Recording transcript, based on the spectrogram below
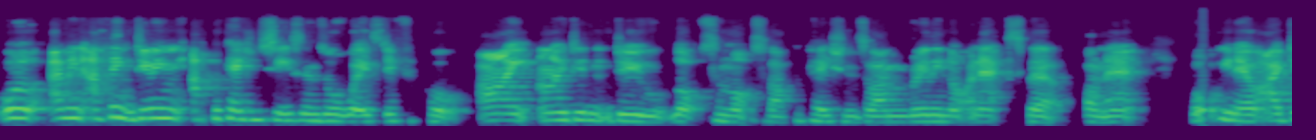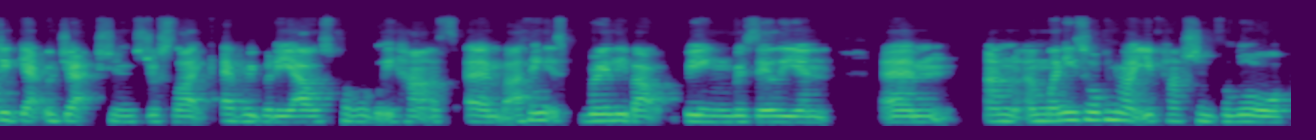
Well i mean i think doing application season is always difficult. I i didn't do lots and lots of applications so i'm really not an expert on it. But you know i did get rejections just like everybody else probably has. Um, but i think it's really about being resilient. Um, and, and when you're talking about your passion for law,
